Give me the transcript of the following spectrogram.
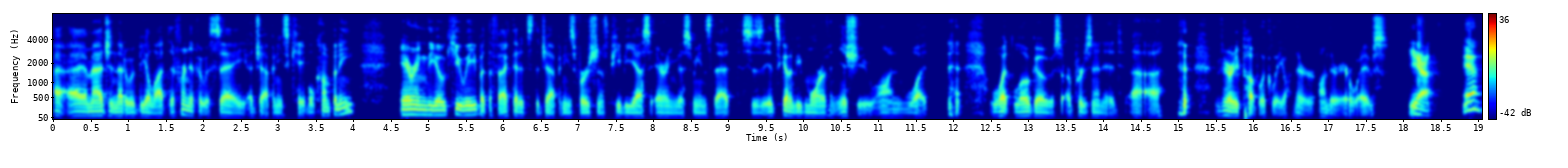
I, I, imagine that it would be a lot different if it was, say, a Japanese cable company airing the OQE. But the fact that it's the Japanese version of PBS airing this means that this is it's going to be more of an issue on what what logos are presented uh, very publicly on their on their airwaves. Yeah, yeah.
